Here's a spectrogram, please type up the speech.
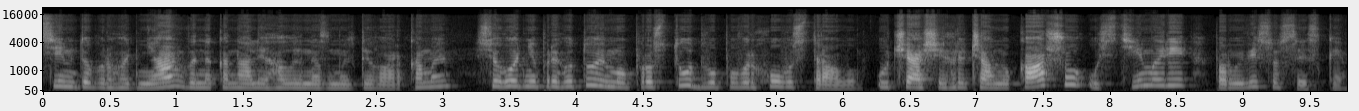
Всім доброго дня! Ви на каналі Галина з мультиварками. Сьогодні приготуємо просту двоповерхову страву. У чаші гречану кашу, у стімері парові сосиски.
